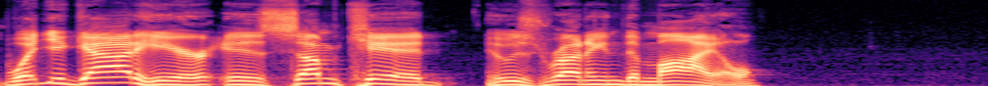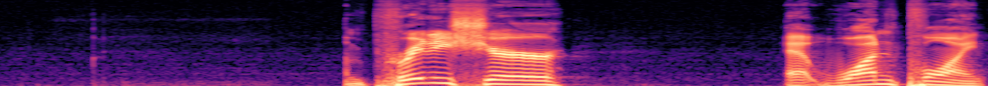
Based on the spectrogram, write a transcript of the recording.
what you got here is some kid who's running the mile. I'm pretty sure at one point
